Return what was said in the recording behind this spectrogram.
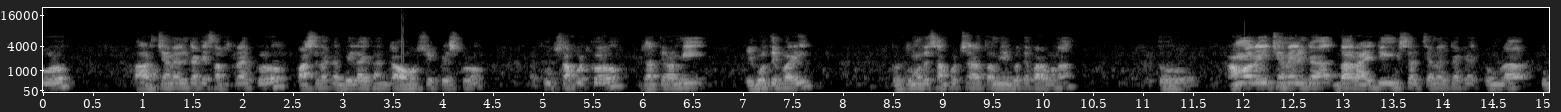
করো, আর চ্যানেলটাকে সাবস্ক্রাইব করো, পাশে থাকা বেল আইকনটা অবশ্যই প্রেস করো। খুব সাপোর্ট করো যাতে আমি এগোতে পারি। তো তোমাদের সাপোর্ট ছাড়া তো আমি এগোতে পারব না। তো আমার এই চ্যানেলটা দ্য রাইডিং বিশাল চ্যানেলটাকে তোমরা খুব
